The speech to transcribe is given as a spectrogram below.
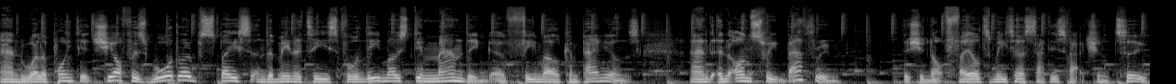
and well appointed, she offers wardrobe space and amenities for the most demanding of female companions, and an ensuite bathroom that should not fail to meet her satisfaction too.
